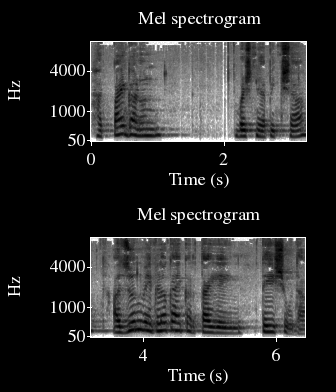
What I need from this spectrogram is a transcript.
हातपाय गाळून बसण्यापेक्षा अजून वेगळं काय करता येईल ते शोधा.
